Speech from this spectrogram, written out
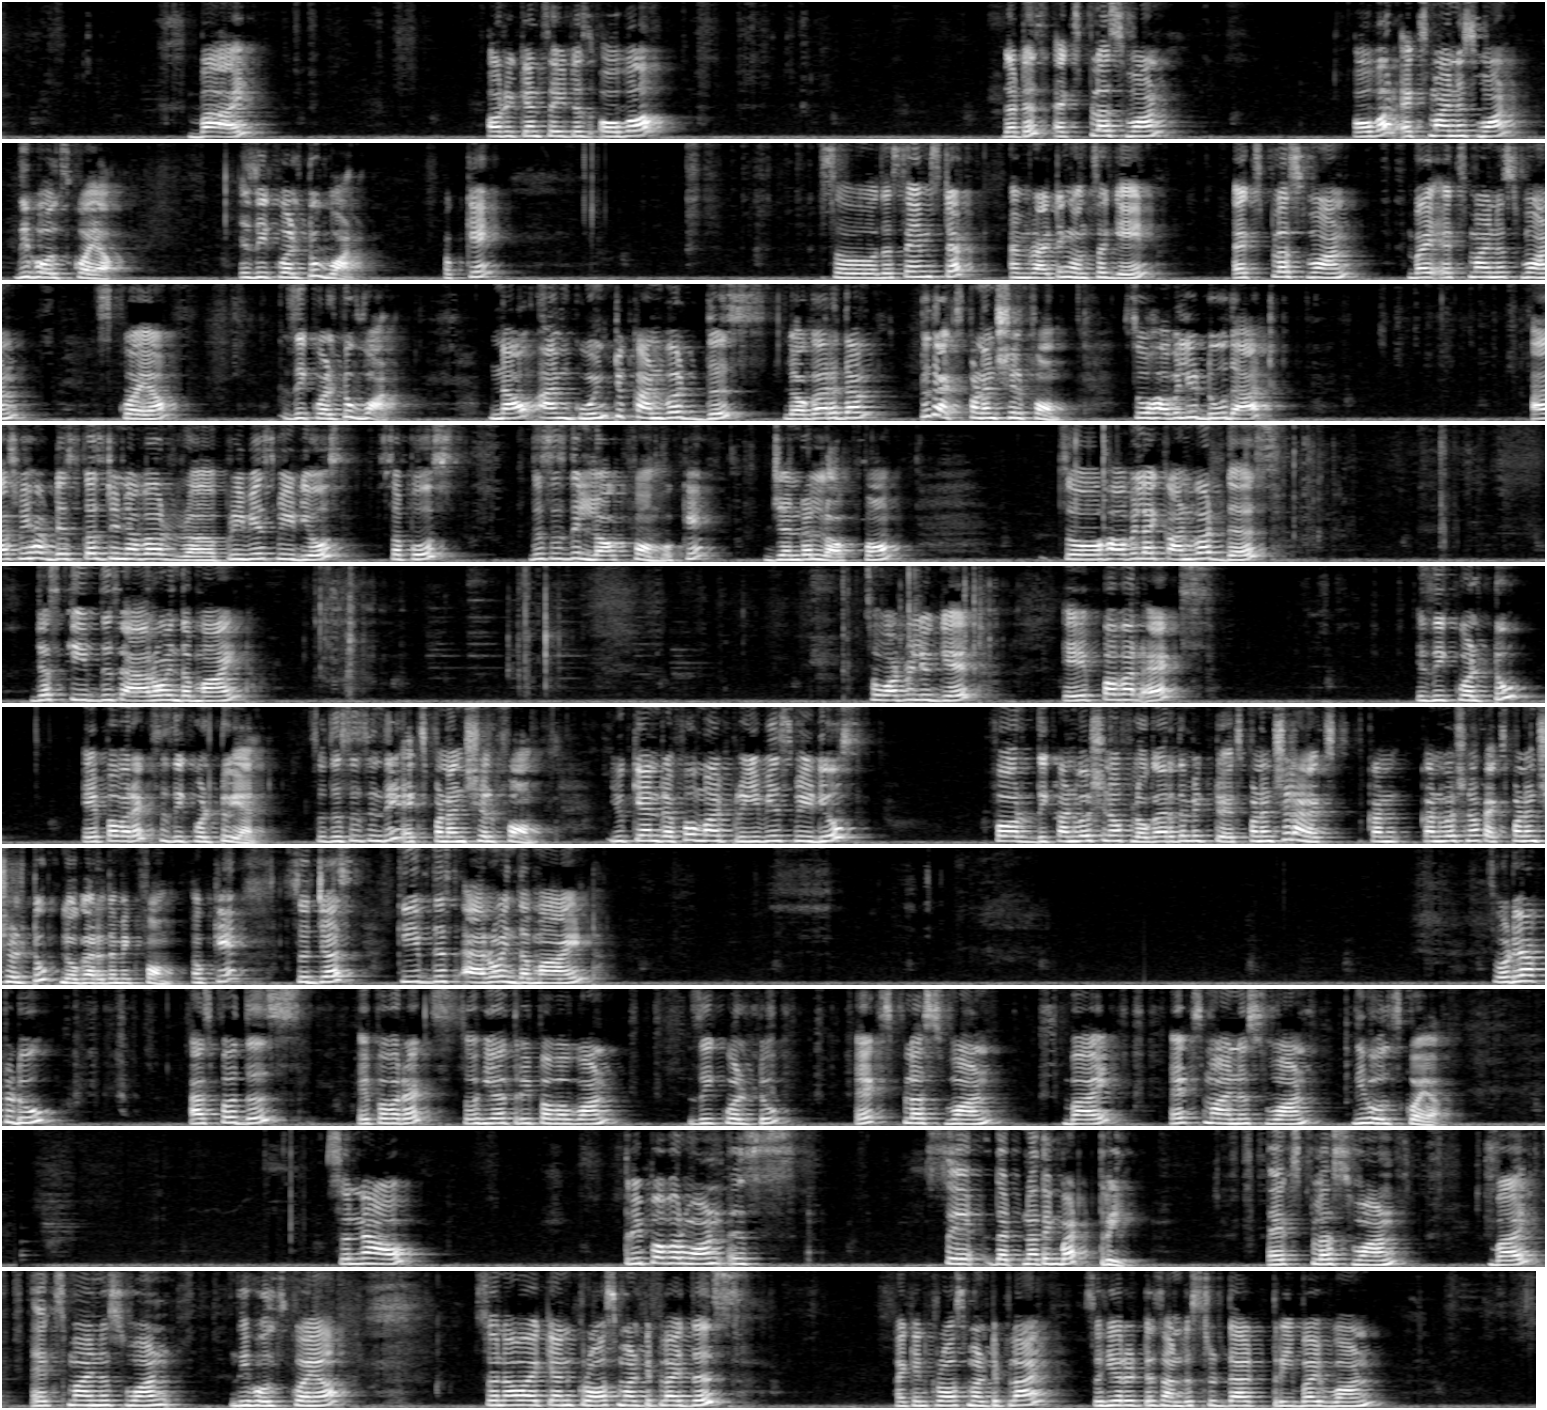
by or you can say it is over. That is x plus 1 over x minus 1 the whole square is equal to 1 okay? So the same step I'm writing once again. X plus 1 by x minus 1 square is equal to 1 now I'm going to convert this logarithm to the exponential form. So how will you do that? As we have discussed in our uh, previous videos suppose this is the log form okay? General log form. So how will I convert this? Just keep this arrow in the mind so what will you get a power x is equal to a power x is equal to n. So this is in the exponential form. You can refer my previous videos for the conversion of logarithmic to exponential and ex con conversion of exponential to logarithmic form. Okay. So just keep this arrow in the mind. So what do you have to do? As per this a power x. So here 3 power 1 is equal to x plus 1 by x minus 1 the whole square. So now 3 power 1 is say that nothing but 3 x plus 1 by x minus 1 the whole square. So now I can cross multiply this. I can cross multiply. So here it is understood that 3 by 1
